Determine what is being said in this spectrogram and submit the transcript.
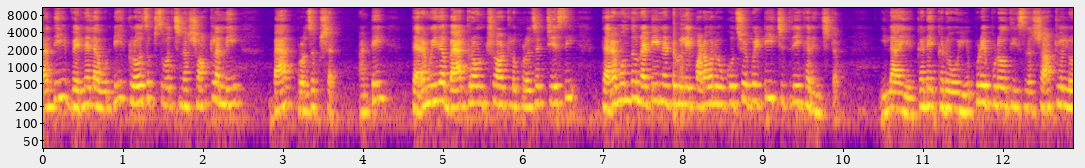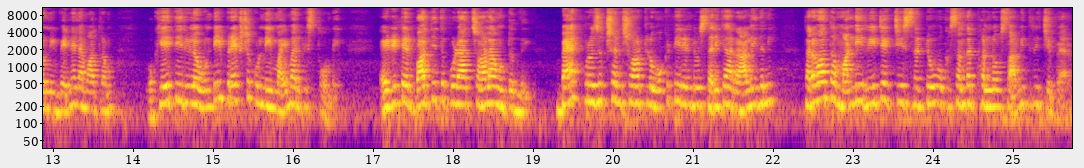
నది వెన్నెల ఉండి క్లోజప్స్ వచ్చిన షాట్లన్నీ బ్యాక్ ప్రొజెక్షన్. అంటే తెర మీద బ్యాక్గ్రౌండ్ షాట్లు ప్రొజెక్ట్ చేసి తెర ముందు నటీనటుల్ని పడవలో కూర్చోబెట్టి చిత్రీకరించడం ఇలా ఎక్కడెక్కడో ఎప్పుడెప్పుడో తీసిన షాట్లలోని వెన్నెల మాత్రం ఒకే తీరులో ఉండి ప్రేక్షకుల్ని మైమర్పిస్తోంది. ఎడిటర్ బాధ్యత కూడా చాలా ఉంటుంది. బ్యాక్ ప్రొజెక్షన్ షాట్లు ఒకటి రెండు సరిగా రాలేదని తర్వాత మళ్ళీ రీటేక్ చేసినట్టు ఒక సందర్భంలో సావిత్రి చెప్పారు.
